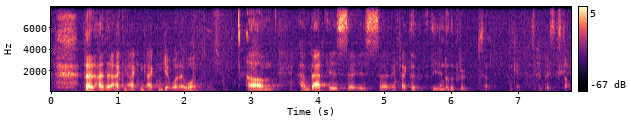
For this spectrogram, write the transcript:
that, I, that I, can, I, can, I can get what I want. Um, and that is, uh, is uh, in fact, the, the end of the proof. So, okay, that's a good place to stop.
